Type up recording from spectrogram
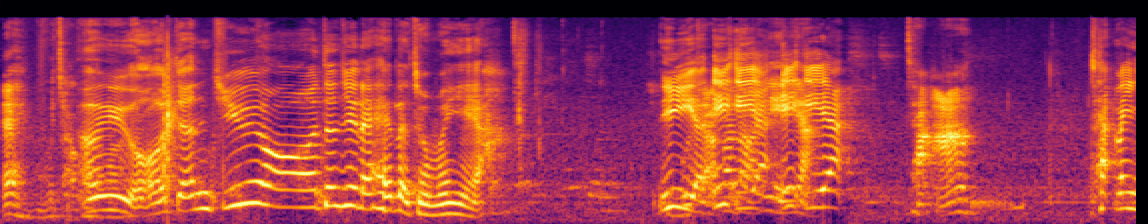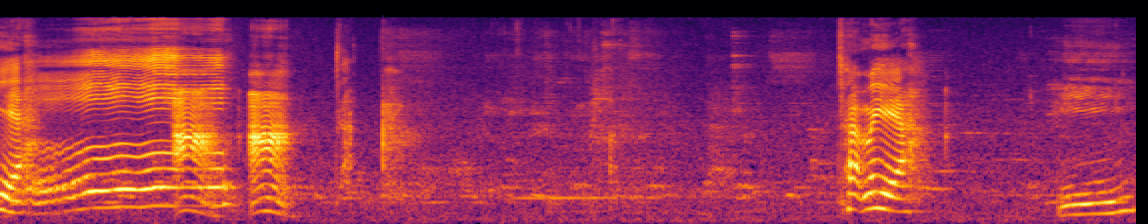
哎，唔好吵。哎呦，珍珠哦，珍珠你喺度做乜嘢啊？咦呀咦呀咦呀！擦啊！擦乜嘢啊？啊啊！擦！擦乜嘢啊？咦？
